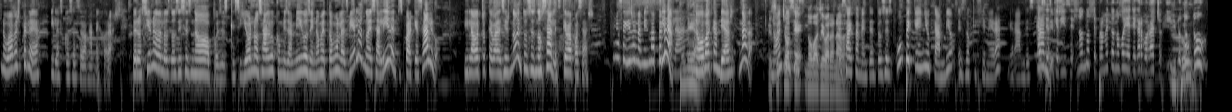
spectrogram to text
no va a haber pelea y las cosas se van a mejorar. Pero si uno de los dos dices, no, pues es que si yo no salgo con mis amigos y no me tomo las bielas, no hay salida, entonces ¿para qué salgo? Y la otra te va a decir, no, entonces no sales, ¿qué va a pasar? Van a seguir en la misma pelea, Claro. No va a cambiar nada. Ese ¿no? choque Entonces, no va a llevar a nada. exactamente, entonces un pequeño cambio es lo que genera grandes O sea, cambios. es que dice, no, no, te prometo, no voy a llegar borracho. Y, Y tum,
